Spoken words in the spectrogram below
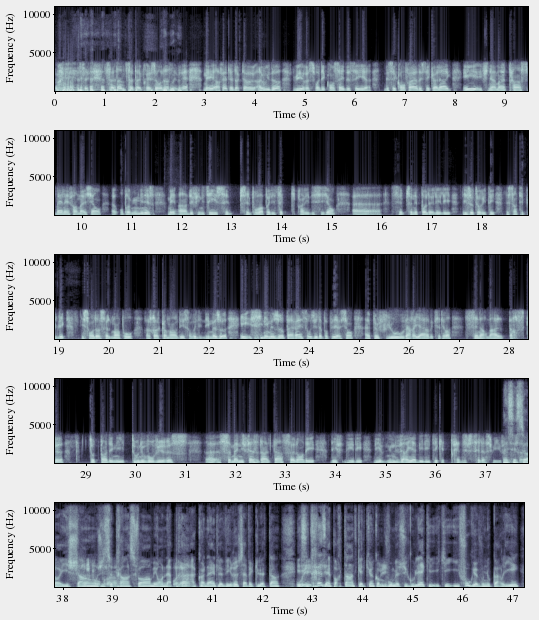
ça donne cette impression-là, c'est vrai. Mais en fait, le docteur Aouida, lui, reçoit des conseils de ses, euh, de ses confrères, de ses collègues, et finalement transmet l'information euh, au premier ministre. Mais en définitive, c'est le pouvoir politique qui prend les décisions. Euh, ce n'est pas les, les, les, autorités de santé publique. Ils sont là seulement pour recommander si on veut, des mesures. Et si les mesures paraissent aux yeux de la population un peu floues, variables, etc., c'est normal parce que toute pandémie, tout nouveau virus euh, se manifeste dans le temps selon des, des, des, une variabilité qui est très difficile à suivre. Ben c'est ça, il change, il se transforme et on apprend à connaître le virus avec le temps. Et c'est très important de quelqu'un comme vous, Monsieur Goulet, qu'il qui, il faut que vous nous parliez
